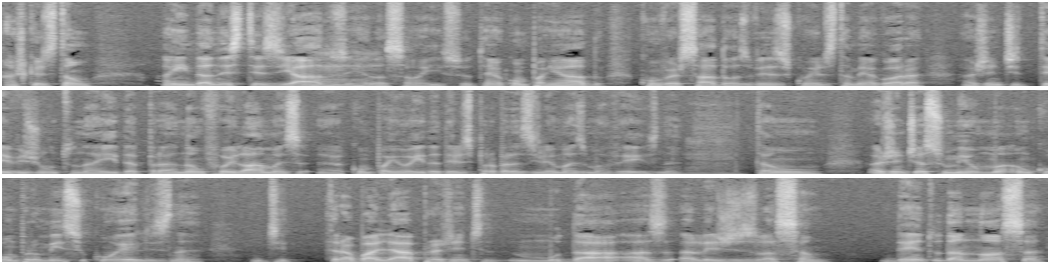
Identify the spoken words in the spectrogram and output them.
Acho que eles estão ainda anestesiados em relação a isso. Eu tenho acompanhado, conversado às vezes com eles também. Agora a gente teve junto na ida para, não foi lá, mas eh, acompanhou a ida deles para Brasília mais uma vez, né? Então a gente assumiu uma, um compromisso com eles, né? De trabalhar para a gente mudar as, a legislação dentro da nossa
